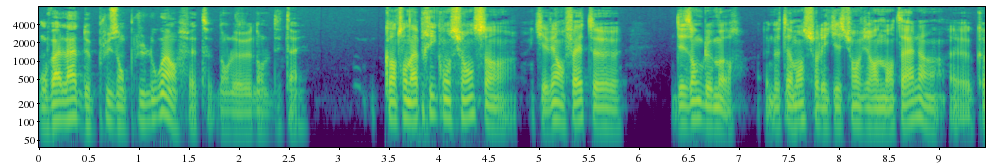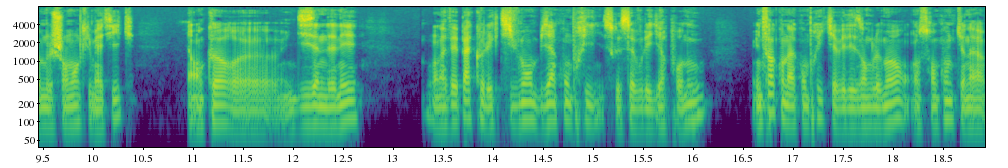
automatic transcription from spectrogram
On va là de plus en plus loin en fait dans le dans le détail. Quand on a pris conscience qu'il y avait en fait euh, des angles morts notamment sur les questions environnementales, euh, comme le changement climatique. Il y a encore euh, une dizaine d'années, on n'avait pas collectivement bien compris ce que ça voulait dire pour nous. Une fois qu'on a compris qu'il y avait des angles morts, on se rend compte qu'il y en a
